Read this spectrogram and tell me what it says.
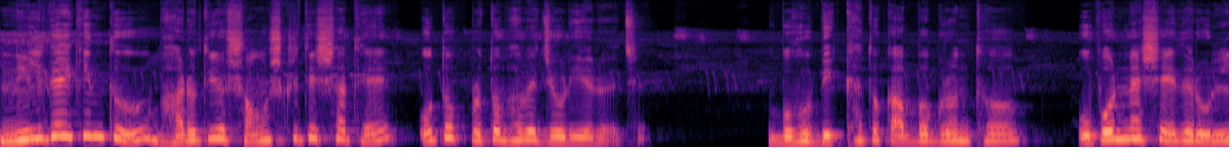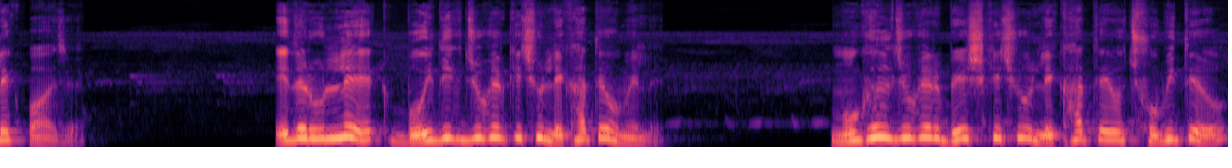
নীলগাই কিন্তু ভারতীয় সংস্কৃতির সাথে ওতপ্রোতভাবে জড়িয়ে রয়েছে। বহু বিখ্যাত কাব্যগ্রন্থ, উপন্যাসে এদের উল্লেখ পাওয়া যায়। এদের উল্লেখ বৈদিক যুগের কিছু লেখাতেও মেলে। মুঘল যুগের বেশ কিছু লেখাতে ও ছবিতেও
